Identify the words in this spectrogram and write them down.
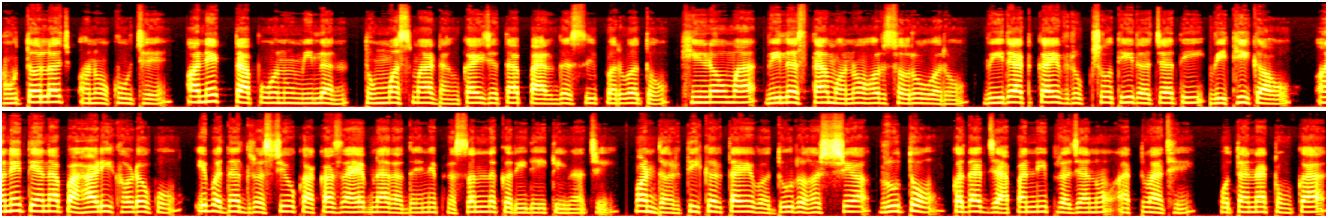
ભૂતલ જ અનોખું છે. અનેક ટાપુઓનું મિલન ધુમ્મસમાં ઢંકાઈ જતા પારદર્શી પર્વતો, ખીણોમાં વિલસતા મનોહર સરોવરો, વિરાટકાય વૃક્ષોથી રચાતી વિથિકાઓ અને ત્યાંના પહાડી ખડકો એ બધા દ્રશ્યો કાકા સાહેબના હૃદયને પ્રસન્ન કરી દે તેવા છે. પણ ધરતી કરતાં એ વધુ રહસ્ય વૃતો કદાચ જાપાનની પ્રજાનો આત્મા છે. પોતાના ટૂંકા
